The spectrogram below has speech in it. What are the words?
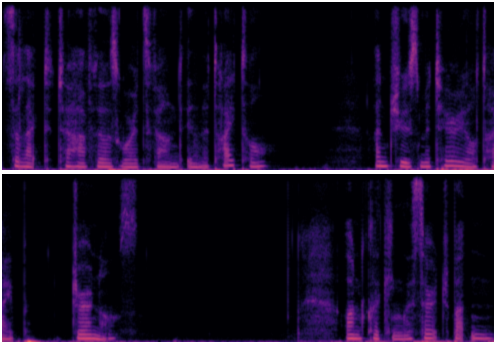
select to have those words found in the title, and choose material type Journals. On clicking the search button,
